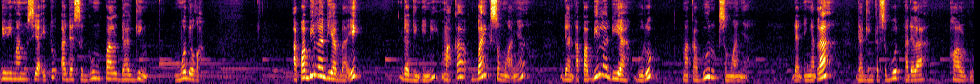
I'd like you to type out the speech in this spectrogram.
diri manusia itu ada segumpal daging mudghah. Apabila dia baik daging ini maka baik semuanya. Dan apabila dia buruk maka buruk semuanya. Dan ingatlah, daging tersebut adalah kolbun.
